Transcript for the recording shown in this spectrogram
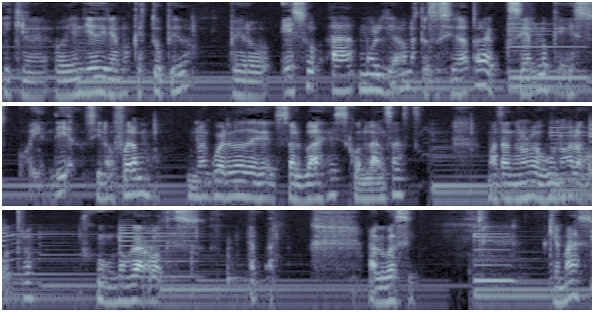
y que hoy en día diríamos que estúpido, pero eso ha moldeado nuestra sociedad para ser lo que es hoy en día. Si no fuéramos un acuerdo de salvajes con lanzas, matándonos los unos a los otros, unos garrotes, algo así. ¿Qué más?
